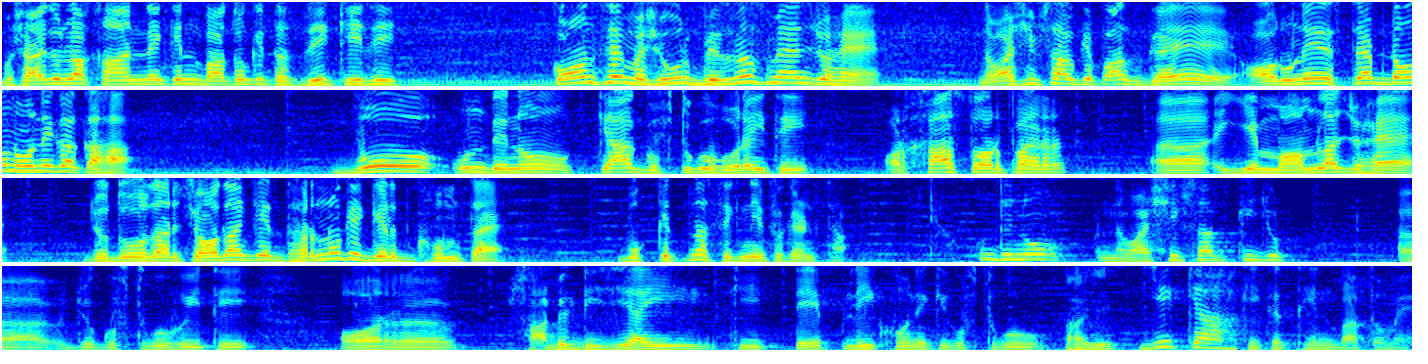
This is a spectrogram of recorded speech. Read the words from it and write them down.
मुशाहिदुल्लाह खान ने किन बातों की तस्दीक की थी? कौन से मशहूर बिजनेसमैन जो हैं? नवाज़ शरीफ साहब के पास गए और उन्हें स्टेप डाउन होने का कहा। वो उन दिनों क्या गुफ्तगू हो रही थी? और ख़ास तौर पर ये मामला जो है जो 2014 के धरनों के गिर्द घूमता है वो कितना सिग्निफिकेंट था? उन दिनों नवाज़ शरीफ साहब की जो जो गुफ्तु हुई थी और सबक डीजीआई की टेप लीक होने की गुफ्तु हाँ जी। ये क्या हकीकत थी इन बातों में?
